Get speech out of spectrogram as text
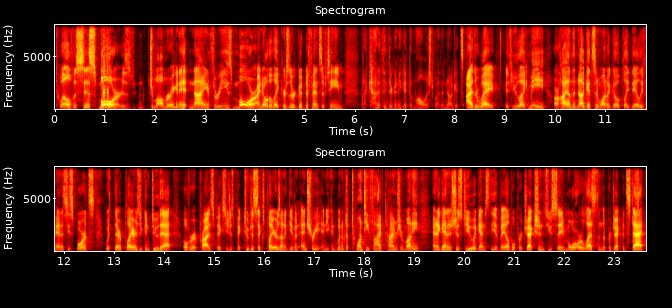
twelve assists more? Is Jamal Murray going to hit nine threes more? I know the Lakers are a good defensive team, but I kind of think they're going to get demolished by the Nuggets. Either way, if you like me are high on the Nuggets and want to go play daily fantasy sports with their players, you can do that over at Prize Picks. You just pick two to six players on a given entry, and you can win up to 25 times your money. And again, it's just you against the available projections. You say more or less than the projected stat.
